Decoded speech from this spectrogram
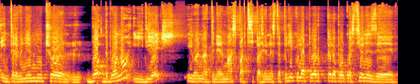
a intervenir mucho el Bo- The Bono y Edge. Iban a tener más participación en esta película, por, pero por cuestiones de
